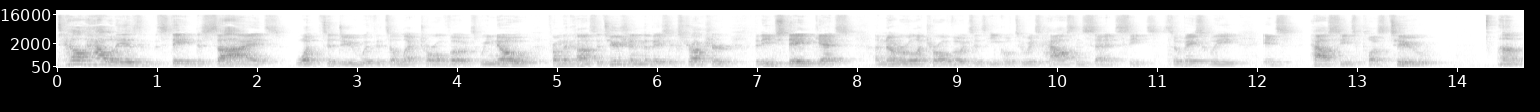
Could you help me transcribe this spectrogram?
tell how it is that the state decides what to do with its electoral votes. We know from the Constitution, the basic structure, that each state gets a number of electoral votes that's equal to its House and Senate seats. So basically, it's House seats plus two. Um,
